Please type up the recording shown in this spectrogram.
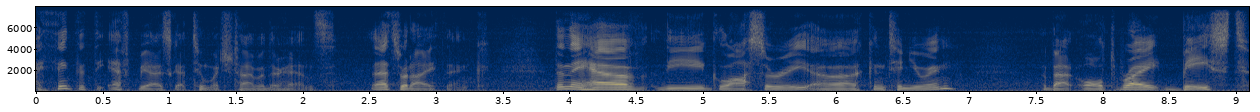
I think that the FBI's got too much time on their hands. That's what I think. Then they have the glossary uh, continuing about alt right based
